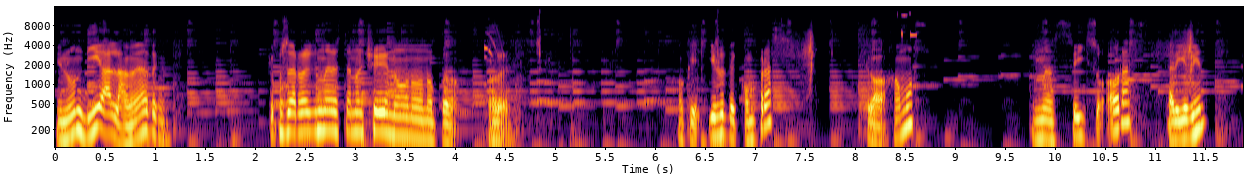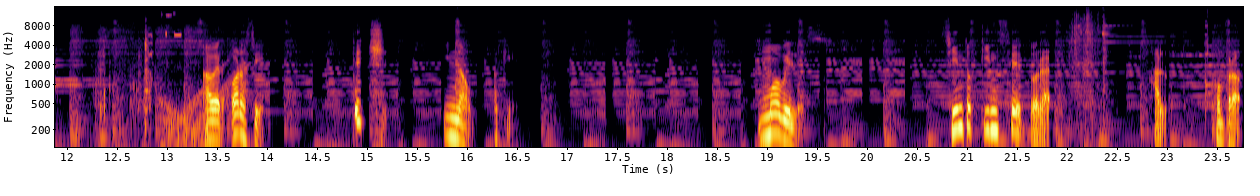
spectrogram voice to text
En un día, la madre. ¿Qué pasa, Ragnar, esta noche? No, no, no puedo. No, gracias. Ok, ir de compras. Trabajamos. Unas 6 horas. ¿Estaría bien? A ver, ahora sí. Tech y Now. Aquí. Móviles. 115 dólares. Jalo. Comprado.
